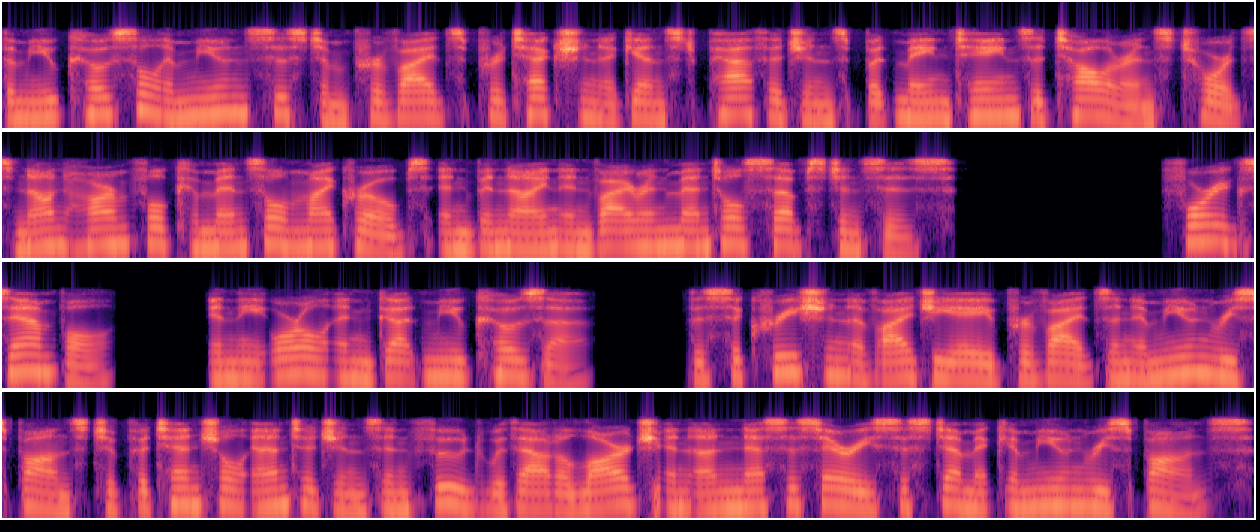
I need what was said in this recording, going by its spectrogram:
the mucosal immune system provides protection against pathogens but maintains a tolerance towards non-harmful commensal microbes and benign environmental substances. For example, in the oral and gut mucosa, the secretion of IgA provides an immune response to potential antigens in food without a large and unnecessary systemic immune response.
